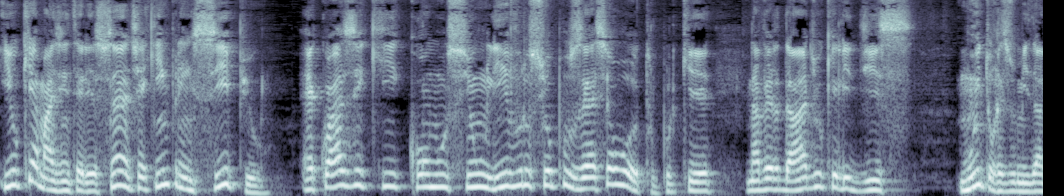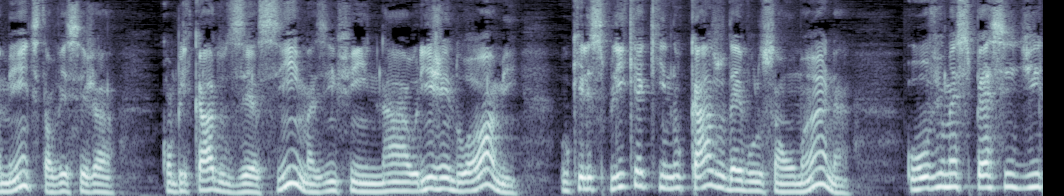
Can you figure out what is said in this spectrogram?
E o que é mais interessante é que, em princípio, é quase que como se um livro se opusesse ao outro, porque, na verdade, o que ele diz, muito resumidamente, talvez seja complicado dizer assim, mas enfim, na origem do homem, o que ele explica é que, no caso da evolução humana, houve uma espécie de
